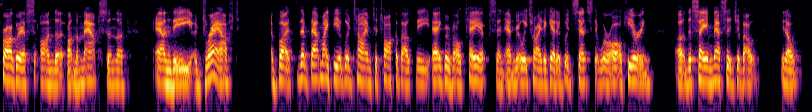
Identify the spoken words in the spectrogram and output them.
progress on the, on the maps and the, and the draft. But that, that might be a good time to talk about the agrivoltaics and, and really try to get a good sense that we're all hearing uh, the same message about, you know,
